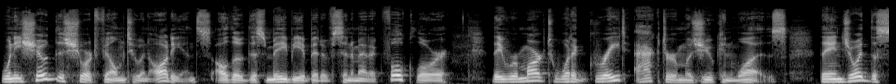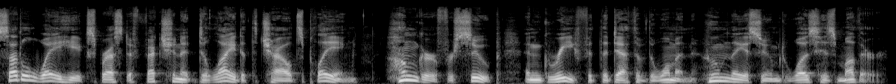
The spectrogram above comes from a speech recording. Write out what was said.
When he showed this short film to an audience, although this may be a bit of cinematic folklore, they remarked what a great actor Mozzhukhin was. They enjoyed the subtle way he expressed affectionate delight at the child's playing, hunger for soup, and grief at the death of the woman, whom they assumed was his mother.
